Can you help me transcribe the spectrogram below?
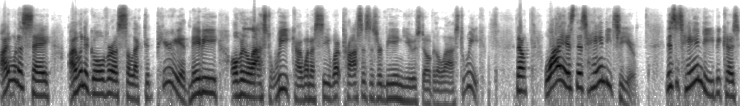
I want to say, I want to go over a selected period. Maybe over the last week, I want to see what processes are being used over the last week. Now, why is this handy to you? This is handy because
